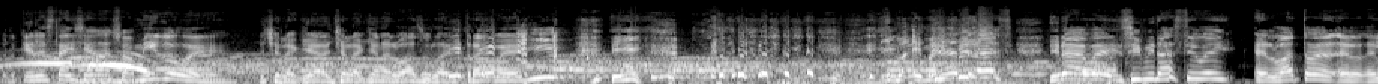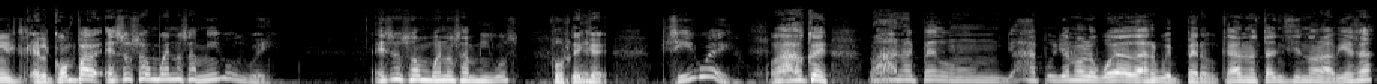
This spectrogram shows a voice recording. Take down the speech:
¿Pero qué le está diciendo a su amigo, güey? Échale aquí, échale aquí en el vaso, la distrae, güey. Y- y- Ima- Imagínate. Miras, Mira, güey, sí miraste, güey. El vato, el, el, el- el compa, esos son buenos amigos, güey. Esos son buenos amigos. ¿Por de qué? que, sí, güey. Ah, ok. Ah, no hay pedo. Ya, pues yo no le voy a dar, güey. Pero acá no están diciendo a la vieja.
